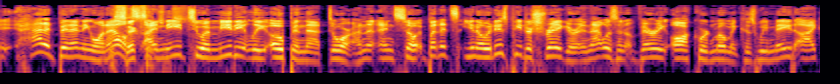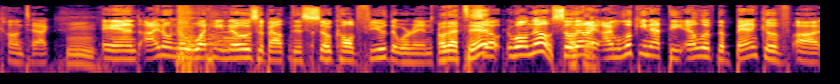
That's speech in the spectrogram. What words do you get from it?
It, had it been anyone else, six I inches. need to immediately open that door, and, and so, but it's you know it is Peter Schrager, and that was a very awkward moment because we made eye contact, Hmm. and I don't know what he knows about this so-called feud that we're in. Oh, that's it? So, well, no. So then Okay. I, I'm looking at the ele- the bank of uh,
